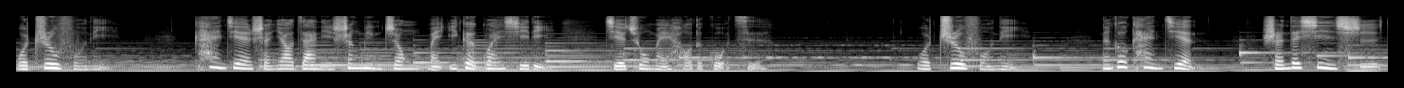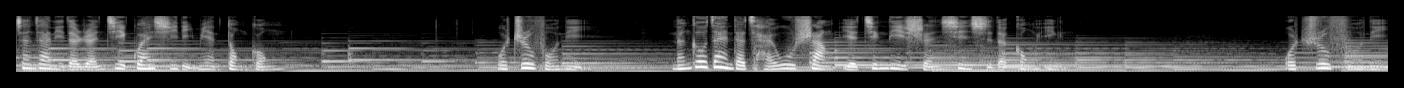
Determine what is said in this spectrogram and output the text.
我祝福你，看见神要在你生命中每一个关系里结出美好的果子。我祝福你，能够看见神的信实正在你的人际关系里面动工。我祝福你，能够在你的财务上也经历神信实的供应。我祝福你，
